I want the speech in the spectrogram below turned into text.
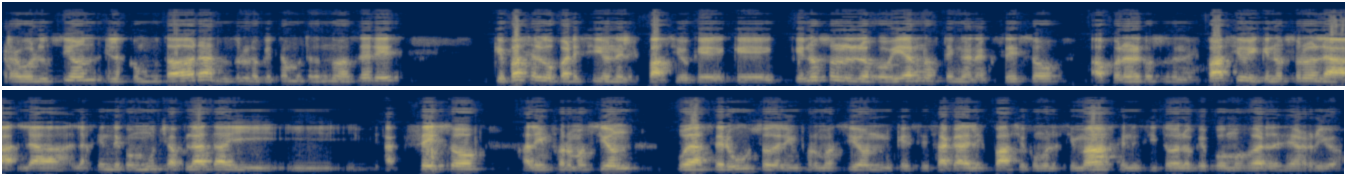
revolución en las computadoras, nosotros lo que estamos tratando de hacer es que pase algo parecido en el espacio, que, que, que no solo los gobiernos tengan acceso a poner cosas en el espacio y que no solo la, la, la gente con mucha plata y acceso a la información pueda hacer uso de la información que se saca del espacio, como las imágenes y todo lo que podemos ver desde arriba.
